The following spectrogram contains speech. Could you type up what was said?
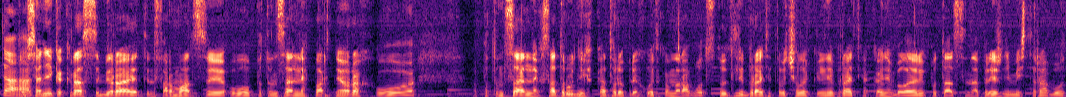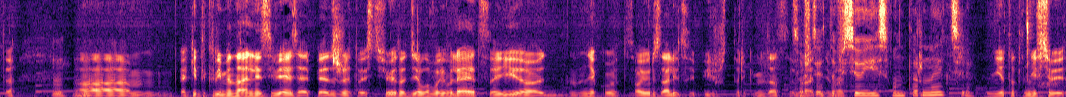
Так. есть они как раз собирают информацию о потенциальных партнерах, о потенциальных сотрудниках, которые приходят к вам на работу, стоит ли брать этого человека или не брать, какая у него была репутация на прежнем месте работы, а, какие-то криминальные связи, опять же. То есть все это дело выявляется и а, некую свою резолюцию пишет, рекомендации брать, Слушайте, не это брать. все есть в интернете? Нет, это не все.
